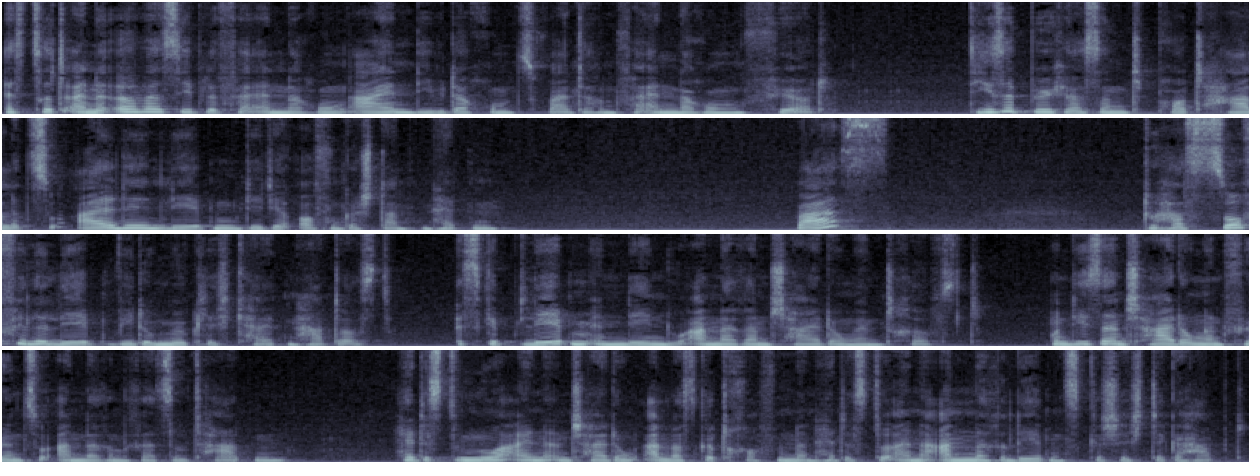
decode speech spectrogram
Es tritt eine irreversible Veränderung ein, die wiederum zu weiteren Veränderungen führt. Diese Bücher sind Portale zu all den Leben, die dir offen gestanden hätten. Was? Du hast so viele Leben, wie du Möglichkeiten hattest. Es gibt Leben, in denen du andere Entscheidungen triffst. Und diese Entscheidungen führen zu anderen Resultaten. Hättest du nur eine Entscheidung anders getroffen, dann hättest du eine andere Lebensgeschichte gehabt.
